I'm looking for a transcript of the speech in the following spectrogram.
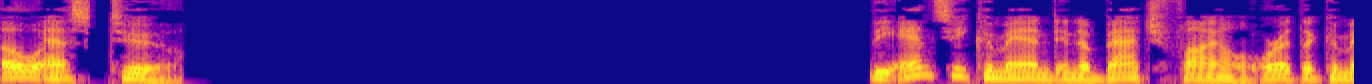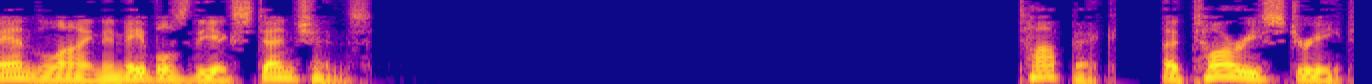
OS/2 The ANSI command in a batch file or at the command line enables the extensions. Atari Street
